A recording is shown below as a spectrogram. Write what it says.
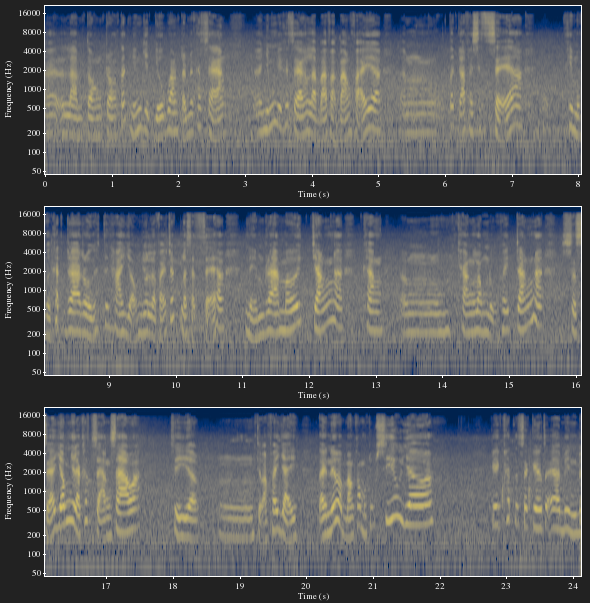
à, làm toàn tròn tất những dịch vụ quan trọng cho khách sạn. À, giống như khách sạn là bạn phải bạn phải à, tất cả phải sạch sẽ. Khi một người khách ra rồi thứ hai dọn vô là phải rất là sạch sẽ, nệm ra mới, trắng khăn khăn lông đừng phải trắng sạch sẽ. Giống như là khách sạn sao á, thì thì bạn phải vậy. Tại nếu mà bạn có một chút xíu dơ cái khách nó sẽ kêu tới Airbnb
